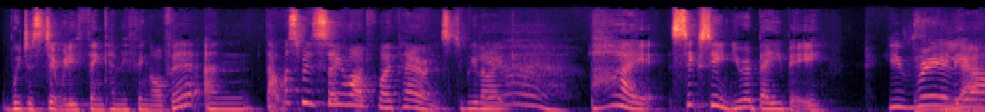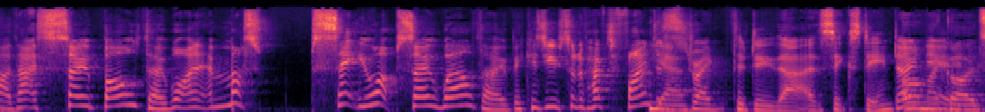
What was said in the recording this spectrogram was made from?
we just didn't really think anything of it and that must have been so hard for my parents to be like Yeah. hi 16 you're a baby You really Yeah. are. That's so bold, though. What it must set you up so well, though, because you sort of have to find Yeah. the strength to do that at sixteen, don't you? oh my god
